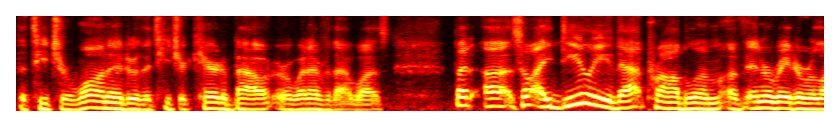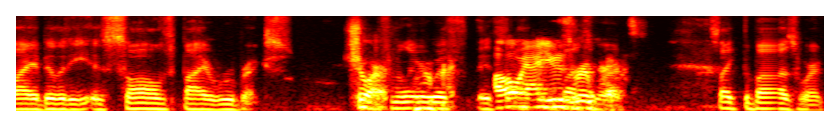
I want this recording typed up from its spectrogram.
the teacher wanted or the teacher cared about or whatever that was. But uh, so ideally, that problem of inter-rater reliability is solved by rubrics. Sure. familiar with? It's oh, like I use rubrics. It's like the buzzword.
